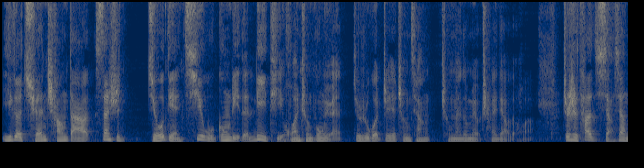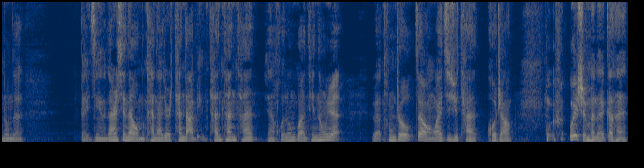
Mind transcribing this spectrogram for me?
一个全长达三十九点七五公里的立体环城公园。就如果这些城墙、城门都没有拆掉的话，这是他想象中的北京。但是现在我们看到就是摊大饼，摊摊摊，像回龙观、天通苑，对吧？通州再往外继续摊扩张，为什么呢？刚才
